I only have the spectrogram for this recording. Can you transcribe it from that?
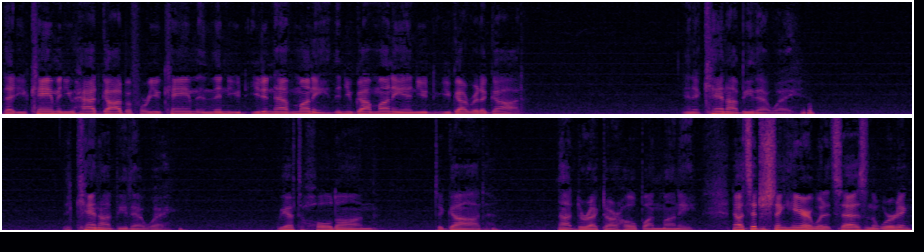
that you came and you had God before you came, and then you, you didn't have money. Then you got money and you, you got rid of God. And it cannot be that way. It cannot be that way. We have to hold on to God. not direct our hope on money. Now, it's interesting here what it says in the wording.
